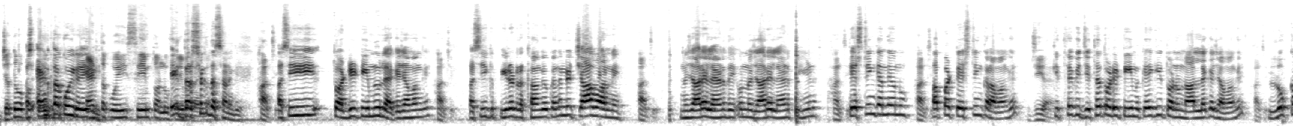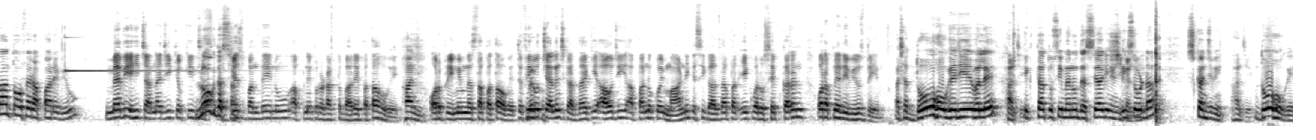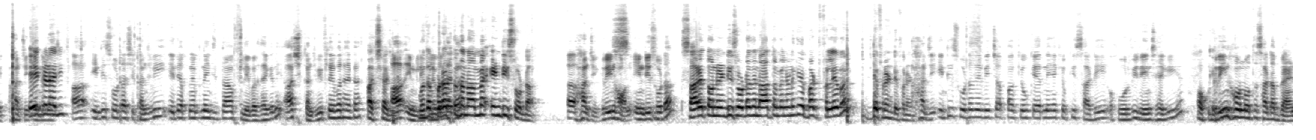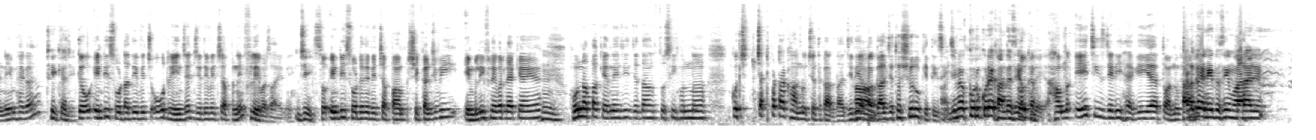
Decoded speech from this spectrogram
ਜਦੋਂ ਬਸ end ਤੱਕ ਕੋਈ ਰਹੇਗੀ। ਐਂਡ ਤੱਕ ਕੋਈ ਸੇਮ ਤੁਹਾਨੂੰ ਇਹ ਦਰਸ਼ਕ। ਦੱਸਣਗੇ। ਹਾਂਜੀ। ਅਸੀਂ ਤੁਹਾਡੀ ਟੀਮ ਨੂੰ ਲੈ ਕੇ ਜਾਵਾਂਗੇ। ਹਾਂਜੀ। ਅਸੀਂ ਇੱਕ ਪੀਰੀਅਡ ਰੱਖਾਂਗੇ ਉਹ ਕਹਿੰਦੇ ਨੇ ਚਾਹਵਾਨ ਨੇ। ਹਾਂਜੀ। ਨਜ਼ਾਰੇ ਲੈਣ ਦੇ ਉਹ ਨਜ਼ਾਰੇ ਲੈਣ ਪੀਣ। ਹਾਂਜੀ। ਟੇਸਟਿੰਗ ਕਹਿੰਦੇ ਉਹਨੂੰ। ਹਾਂਜੀ। ਆਪਾਂ ਟੇਸਟਿੰਗ ਕਰਾਵਾਂਗੇ। ਜੀ ਆਇਆਂ। ਕਿੱਥੇ ਵੀ ਜਿੱਥੇ ਤੁਹਾਡੀ ਟੀਮ ਕਹੇਗੀ ਤੁਹਾਨੂੰ ਨਾਲ ਲੈ ਕੇ ਜਾਵਾਂਗੇ। ਲੋਕਾਂ ਤੋਂ ਫਿਰ ਆਪਾਂ ਰਿਵਿਊ ਮੈਂ ਵੀ ਇਹੀ ਚਾਹਨਾ ਜੀ ਕਿਉਂਕਿ ਜਿਸ- ਲੋਕ ਦੱਸਣ। ਜਿਸ ਬੰਦੇ ਨੂੰ ਆਪਣੇ ਪ੍ਰੋਡਕਟ ਬਾਰੇ ਪਤਾ ਹੋਵੇ ਹਾਂਜੀ। ਔਰ ਪ੍ਰੀਮੀਅਮਨੈਸ ਦਾ ਪਤਾ ਹੋਵੇ ਤੇ ਫਿਰ ਉਹ ਚੈਲੰਜ ਕਰਦਾ ਹੈ ਕਿ ਆਓ ਜੀ ਆਪਾਂ ਨੂੰ ਕੋਈ ਨਹੀਂ ਕਿਸੇ ਗੱਲ ਦਾ ਪਰ ਇੱਕ ਵਾਰ ਉਹ ਸਿਪ ਕਰਨ ਔਰ ਆਪਣੇ ਰਿਵਿਊਜ਼ ਦੇਣ ਅੱਛਾ ਦੋ ਹੋ ਗਏ ਜੀ ਇਹ ਵੱਲੇ ਹਾਂਜੀ। ਇੱਕ ਤਾਂ ਤੁਸੀਂ ਮੈਨੂੰ ਦੱਸਿਆ ਜੀ ਇੰਡੀ। ਸੋਡਾ ਸਕੰਜਵੀ ਹਾਂਜੀ ਦੋ ਹੋ ਗਏ ਇਹ ਕਿਹੜਾ ਜੀ ਆ ਇੰਡੀ ਸੋਡਾ ਸ਼ਿਕੰਜਵੀ ਇਹਦੇ ਆਪਣੇ ਆਪਣੇ ਜਿੱਦਾਂ ਫਲੇਵਰ ਹੈਗੇ ਨੇ ਆ ਸ਼ਿਕੰਜਵੀ ਫਲੇਵਰ ਹੈਗਾ ਅੱਛਾ ਆਹ ਜੀ ਇਮਲੀ ਮਤਲਬ flavor ਪ੍ਰੋਡਕਟ ਦਾ। ਨਾਮ ਹੈ ਇੰਡੀ ਸੋਡਾ ਅ, ਹਾਂਜੀ ਗ੍ਰੀਨ ਹੌਰਨ ਇੰਡੀ ਸੋਡਾ ਸਾਰੇ ਤੁਹਾਨੂੰ ਇੰਡੀ ਸੋਡਾ ਦੇ ਨਾਂ ਤੋਂ ਮਿਲਣਗੇ ਬਟ ਫਲੇਵਰ ਡਿਫਰੈਂਟ ਡਿਫਰੈਂਟ ਹਾਂਜੀ ਇੰਡੀ ਸੋਡਾ ਦੇ ਵਿੱਚ ਆਪਾਂ ਕਿਉਂ ਕਹਿੰਦੇ ਆ ਕਿਉਂਕਿ ਸਾਡੀ ਹੋਰ ਵੀ ਰੇਂਜ ਹੈਗੀ ਆ। Okay. ਗ੍ਰੀਨ ਹੌਰਨ ਉਹ ਤਾਂ ਸਾਡਾ ਬ੍ਰਾਂਡ ਨੇਮ ਹੈਗਾ ਆ। ਠੀਕ ਹੈ ਜੀ। ਤੇ ਉਹ ਇੰਡੀ ਸੋਡਾ ਦੇ ਵਿੱਚ ਉਹ ਰੇਂਜ ਹੈ ਜਿਹਦੇ ਵਿੱਚ ਆਪਣੇ ਫਲੇਵਰਸ ਆਏ ਨੇ। ਜੀ। ਸੋ ਇੰਡੀ ਸੋਡੇ ਦੇ ਵਿੱਚ ਆਪਾਂ ਸ਼ਿਕੰਜਵੀ ਇਮਲੀ ਫਲੇਵਰ ਲੈ ਕੇ ਆਏ ਆ। ਹੁਣ ਆਪਾਂ ਕਹਿੰਦੇ ਜੀ ਜਿੱਦਾਂ ਤੁਸੀਂ ਹੁਣ ਕੁਝ ਚਟਪਟਾ ਖਾਣ ਨੂੰ ਚਿੱਤ ਕਰਦਾ ਜਿਹਦੀ ਆਪਾਂ ਗੱਲ ਜਿੱਥੋਂ ਸ਼ੁਰੂ ਕੀਤੀ ਸੀ। ਜਿਵੇਂ ਕੁਰਕੁਰੇ ਖਾਂਦੇ ਸੀ ਆਪਾਂ। ਕੁਰਕਰੇ ਹੁਣ ਇਹ ਚੀਜ਼ ਜਿਹੜੀ ਹੈਗੀ ਆ ਤੁਹਾਨੂੰ ਹਟਦੇ ਨਹੀਂ ਤੁਸੀਂ ਮਹਾਰਾਜ।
